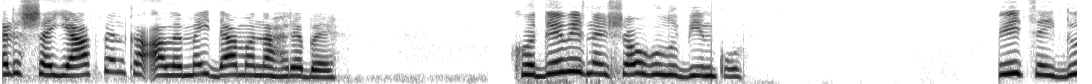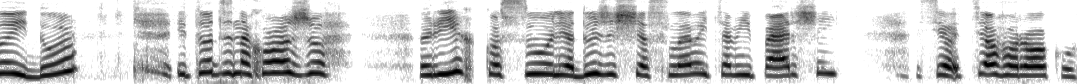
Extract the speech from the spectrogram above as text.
Перша яфинка, але ми йдемо на гриби. Ходив і знайшов голубінку. Дивіться, йду, йду. І тут знаходжу ріг косуля. Дуже щасливий. Це мій перший цього року.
